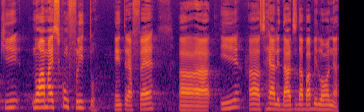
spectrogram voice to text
que não há mais conflito entre a fé ah, e as realidades da Babilônia.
